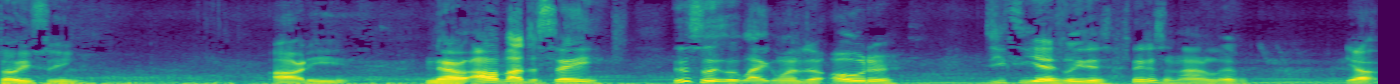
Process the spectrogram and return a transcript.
So you see all these. Now I was about to say, this look like one of the older GTS. Look at this. Is a 911. Yup.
